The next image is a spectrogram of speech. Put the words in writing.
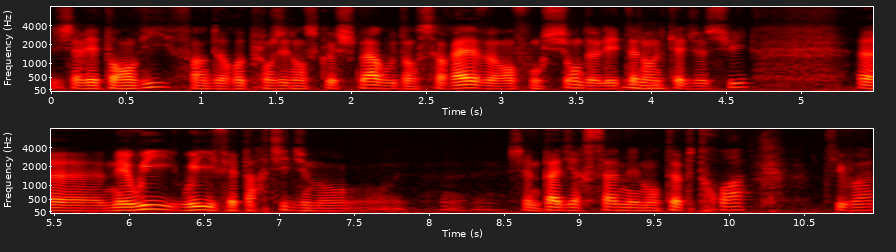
j'avais pas envie enfin de replonger dans ce cauchemar ou dans ce rêve en fonction de l'état dans mhm. lequel je suis. mais oui, oui, il fait partie du mon j'aime pas dire ça mais mon top 3, tu vois.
